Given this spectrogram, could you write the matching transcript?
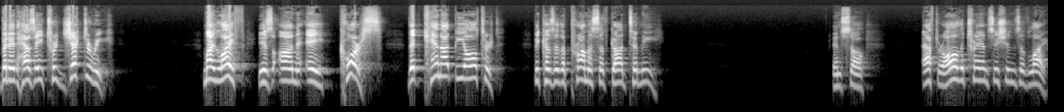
but it has a trajectory. My life is on a course that cannot be altered because of the promise of God to me. And so, after all the transitions of life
